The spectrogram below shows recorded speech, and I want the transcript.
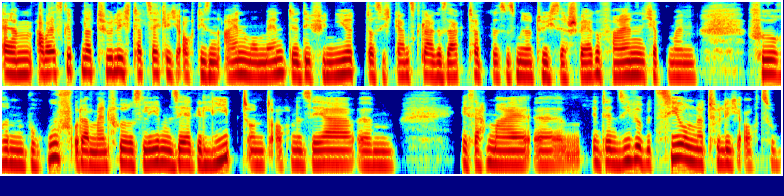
Ähm, aber es gibt natürlich tatsächlich auch diesen einen Moment, der definiert, dass ich ganz klar gesagt habe, es ist mir natürlich sehr schwer schwer gefallen. Ich habe meinen früheren Beruf oder mein früheres Leben sehr geliebt und auch eine sehr, ähm, ich sag mal, ähm, intensive Beziehung natürlich auch zu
